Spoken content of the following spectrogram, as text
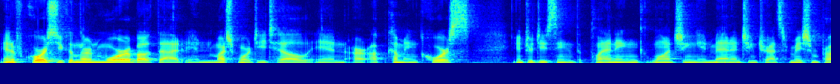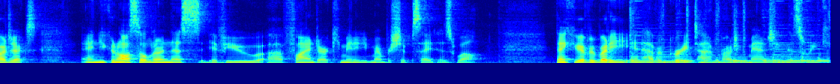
And of course, you can learn more about that in much more detail in our upcoming course, introducing the planning, launching, and managing transformation projects. And you can also learn this if you uh, find our community membership site as well. Thank you, everybody, and have a great time project managing this week.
